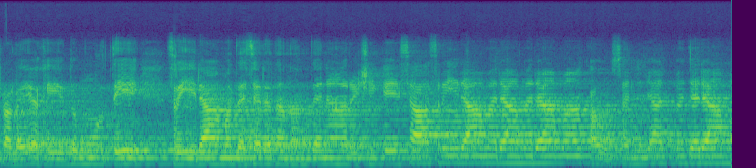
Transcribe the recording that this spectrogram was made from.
പ്രളയഹേതുമൂർത്തി ശ്രീരാമ ദശരഥ നന്ദന ഋഷികേശ ശ്രീരാമ രാമ രാമ കൗസല്യാത്മജ രാമ.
